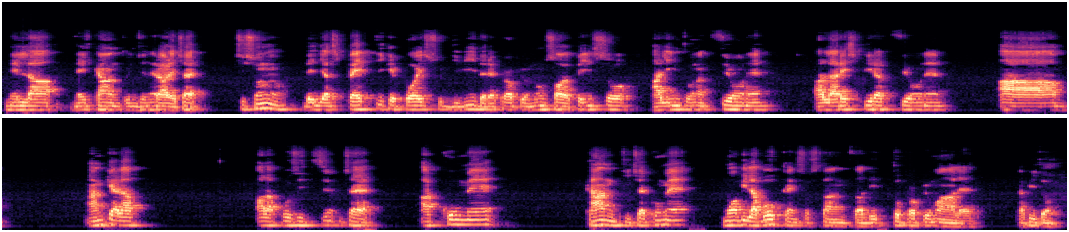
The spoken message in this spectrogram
nella, nel canto in generale, cioè ci sono degli aspetti che puoi suddividere proprio, non so, penso all'intonazione, alla respirazione, a, anche alla, alla posizione, cioè a come canti, cioè come muovi la bocca in sostanza, detto proprio male, capito?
